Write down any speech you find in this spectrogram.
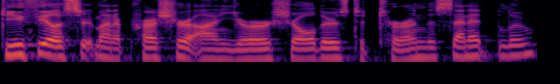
Do you feel a certain amount of pressure on your shoulders to turn the Senate blue?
